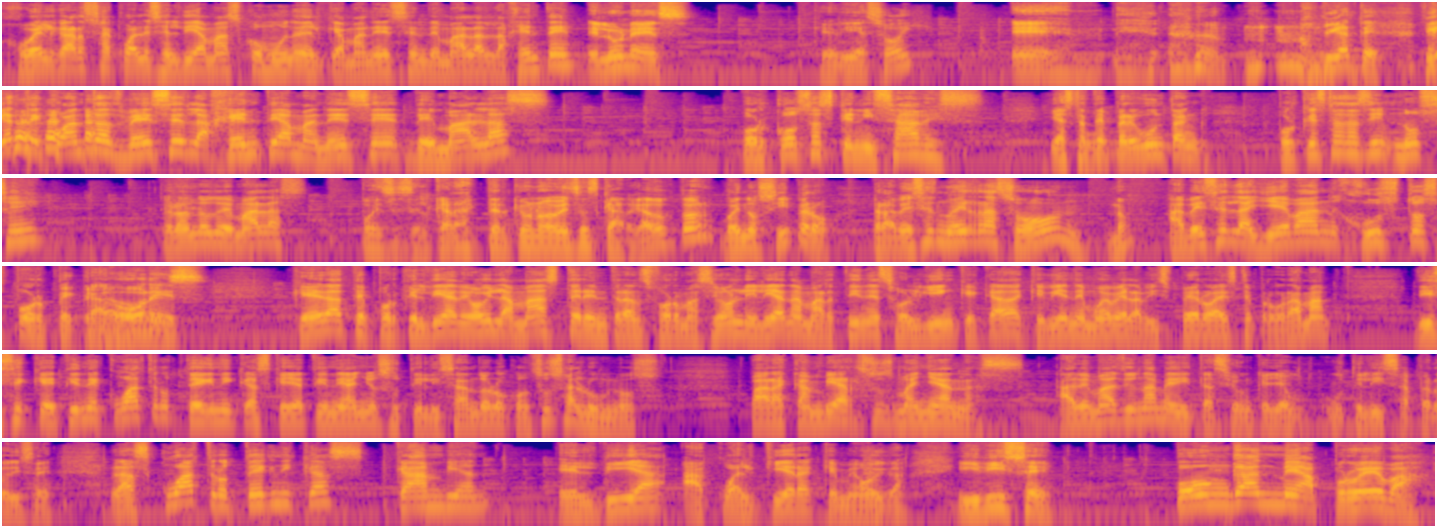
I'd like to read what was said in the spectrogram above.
Joel Garza, ¿cuál es el día más común en el que amanecen de malas la gente? El lunes. ¿Qué día es hoy? Eh, fíjate, fíjate cuántas veces la gente amanece de malas por cosas que ni sabes. Y hasta te preguntan, ¿por qué estás así? No sé, pero ando de malas. Pues es el carácter que uno a veces carga, doctor. Bueno, sí, pero, pero a veces no hay razón. ¿No? A veces la llevan justos por pecadores. Quédate porque el día de hoy la máster en transformación Liliana Martínez Holguín, que cada que viene mueve el avispero a este programa, dice que tiene cuatro técnicas que ella tiene años utilizándolo con sus alumnos para cambiar sus mañanas. Además de una meditación que ella utiliza, pero dice, las cuatro técnicas cambian el día a cualquiera que me oiga. Y dice, pónganme a prueba.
